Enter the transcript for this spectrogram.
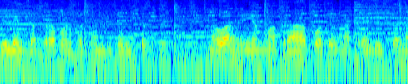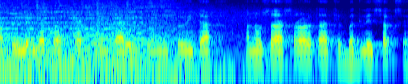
બિલિંગ ચક્ર પણ પસંદ કરી શકશે. નવા નિયમમાં ગ્રાહકો તેમના ક્રેડિટ બિલિંગ અથવા સ્ટેટમેન્ટ તારીખ તેમની સુવિધા અનુસાર સરળતાથી બદલી શકશે.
